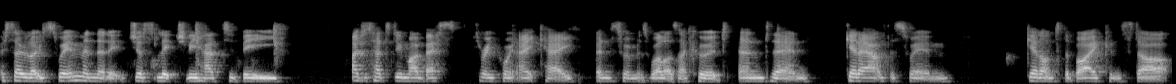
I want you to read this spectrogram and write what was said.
a solo swim, and that it just literally had to be. I just had to do my best 3.8k and swim as well as I could, and then get out of the swim, get onto the bike, and start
